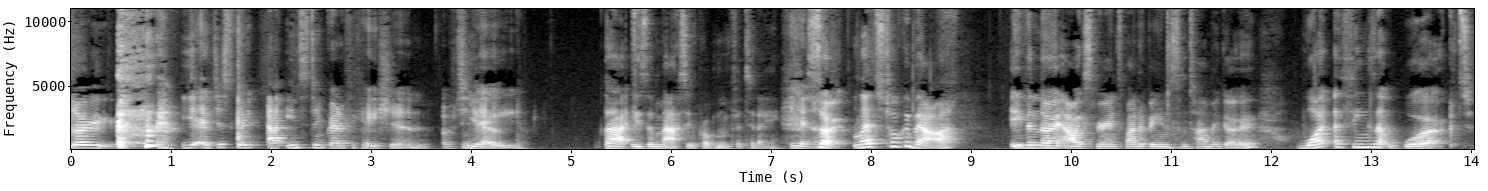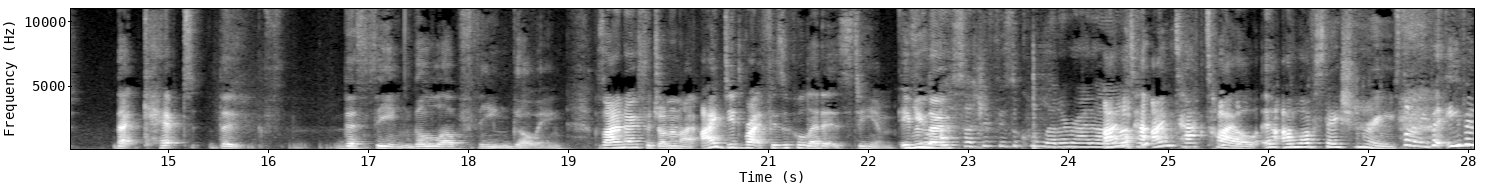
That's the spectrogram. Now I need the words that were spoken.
So yeah, it just go uh, instant gratification of today. that is a massive problem for today. Yeah. So let's talk about, even though our experience might have been some time ago, what are things that worked that kept the the thing, the love thing going? Because I know for John and I, I did write physical letters to him, even you though are such a physical letter writer. I'm ta- I'm tactile. I love stationery. Sorry, but even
